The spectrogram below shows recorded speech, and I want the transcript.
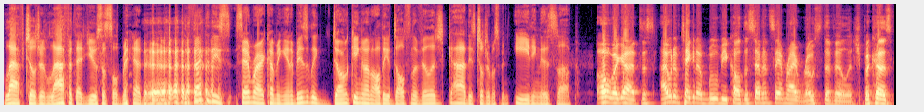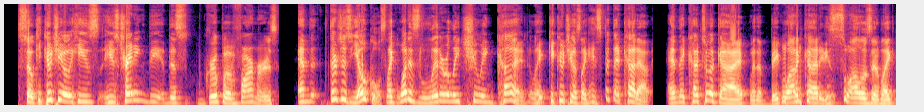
laugh, children, laugh at that useless old man. the fact that these samurai are coming in and basically dunking on all the adults in the village, God, these children must have been eating this up. Oh my God. Just, I would have taken a movie called The Seven Samurai Roast the Village because so Kikuchiyo, he's he's training the this group of farmers and they're just yokels. Like, what is literally chewing cud? Like, Kikuchiyo's like, hey, spit that cud out and they cut to a guy with a big wad of cut and he swallows it. I'm like,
